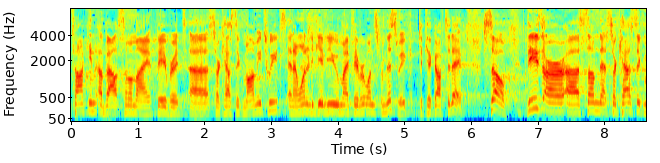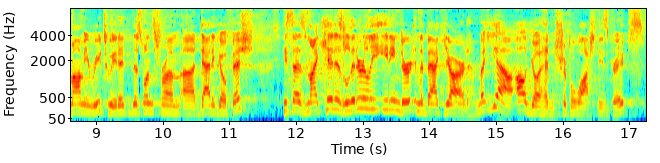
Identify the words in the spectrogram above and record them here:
talking about some of my favorite uh, sarcastic mommy tweets, and I wanted to give you my favorite ones from this week to kick off today. So these are uh, some that sarcastic mommy retweeted. This one's from uh, Daddy Go Fish. He says, My kid is literally eating dirt in the backyard, but yeah, I'll go ahead and triple wash these grapes.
